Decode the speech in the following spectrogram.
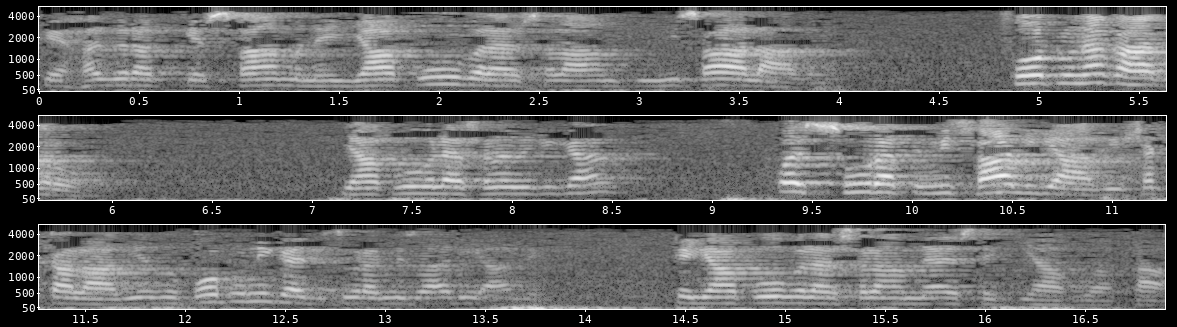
کہ حضرت کے سامنے یعقوب علیہ السلام کی مثال آ گئی۔ فوٹو نہ کہا کرو۔ یعقوب علیہ السلام کی کیا کوئی صورت مثال ہی آ گئی، شکل آ گئی، تو فوٹو نہیں کہتی صورت مثال ہی آ گئی کہ یعقوب علیہ السلام نے ایسے کیا ہوا تھا۔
